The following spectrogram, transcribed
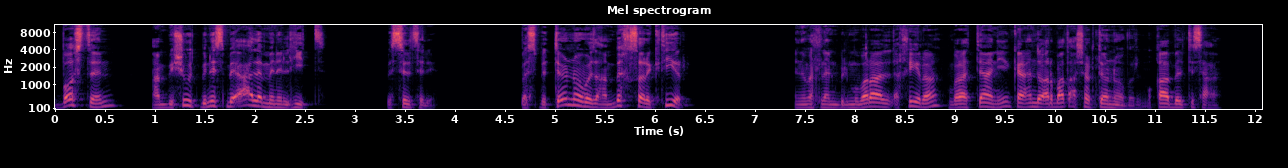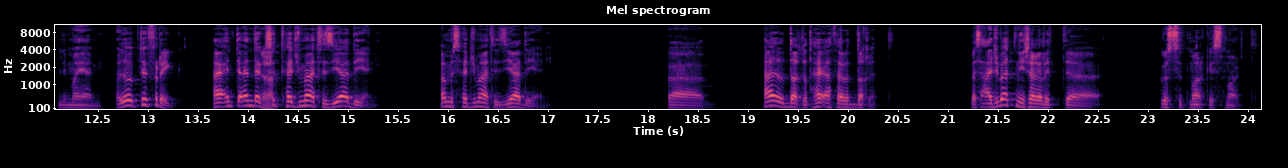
بوسطن عم بيشوت بنسبة أعلى من ال Heat بالسلسلة. بس بال turnovers عم بيخسر كتير. إنه مثلا بالمباراة الأخيرة المباراة الثانية كان عنده 14 turnover مقابل تسعة لميامي. وهذول بتفرق. هاي أنت عندك آه. ست هجمات زيادة يعني. خمس هجمات زيادة يعني. فهذا الضغط هاي أثر الضغط. بس عجبتني شغلة آه، قصة مارك سمارت.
